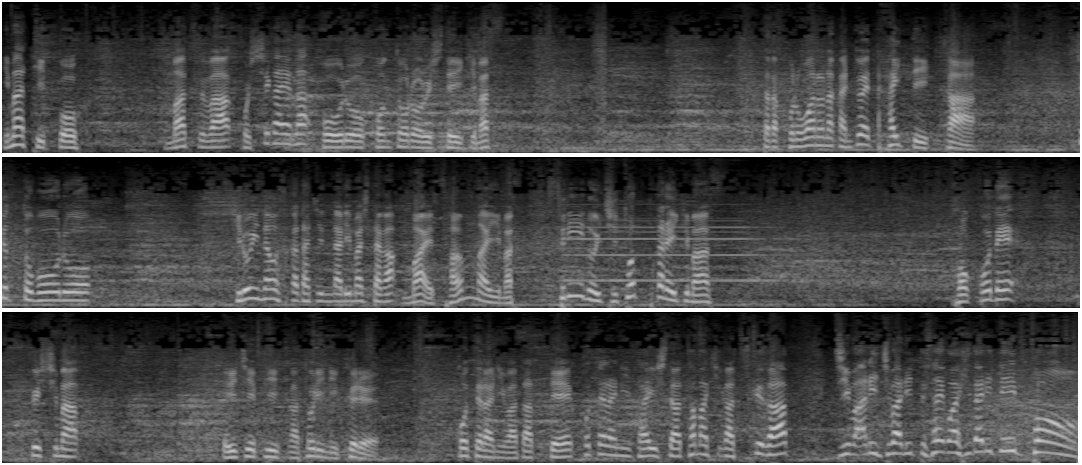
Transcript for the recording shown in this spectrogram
今ティップオフ。まずは越谷がボールをコントロールしていきます。ただこの輪の中にどうやって入っていくか。ちょっとボールを拾い直す形になりましたが前3枚います。3の1トップからいきます。ここで福島 HA ピークが取りに来る。小寺に渡って小寺に対しては玉木がつくがじわりじわりって最後は左手1本。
